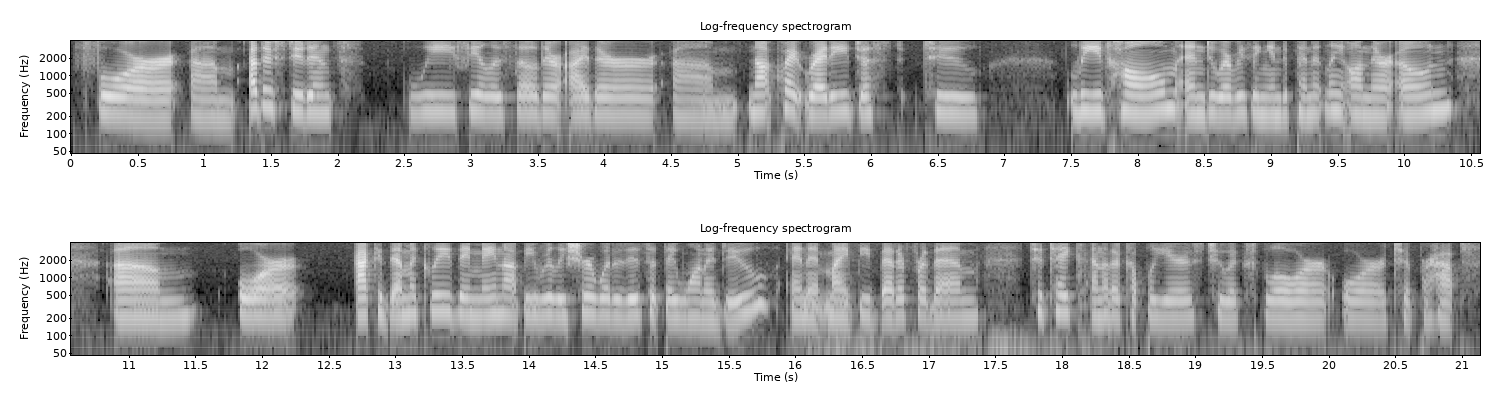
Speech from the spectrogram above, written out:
For um, other students, we feel as though they're either um, not quite ready just to leave home and do everything independently on their own, um, or academically, they may not be really sure what it is that they want to do, and it might be better for them to take another couple years to explore or to perhaps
